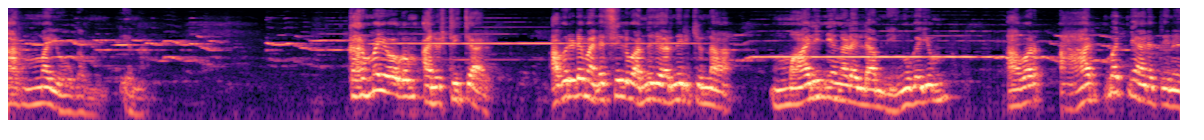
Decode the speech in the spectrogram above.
കർമ്മയോഗം എന്ന്. കർമ്മയോഗം അനുഷ്ഠിച്ചാൽ അവരുടെ മനസ്സിൽ വന്നു ചേർന്നിരിക്കുന്ന മാലിന്യങ്ങളെല്ലാം നീങ്ങുകയും അവർ ആത്മജ്ഞാനത്തിന്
